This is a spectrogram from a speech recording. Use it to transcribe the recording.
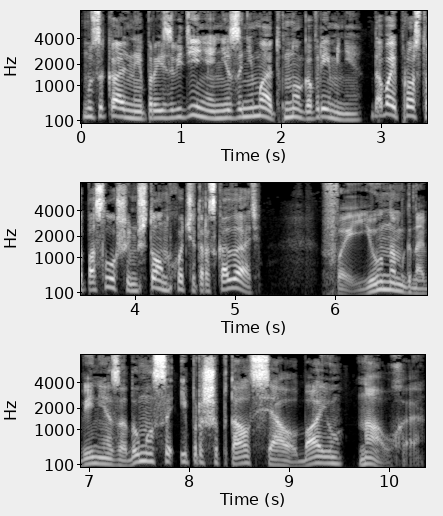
«Музыкальные произведения не занимают много времени. Давай просто послушаем, что он хочет рассказать». Фэй Ю на мгновение задумался и прошептал Сяо Баю на ухо.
